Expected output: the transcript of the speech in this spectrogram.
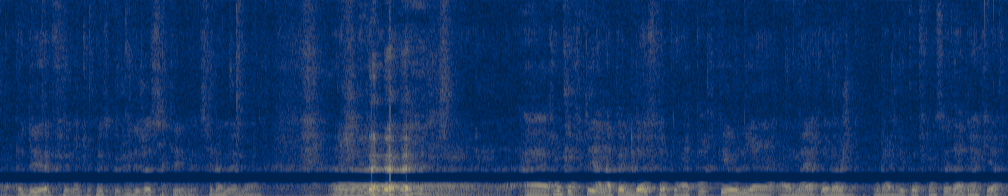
alors EDF, une entreprise que j'ai déjà citée, mais c'est la même, hein, a remporté un appel d'offres pour un parc éolien en mer au large, au large des côtes françaises à Dunkerque.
